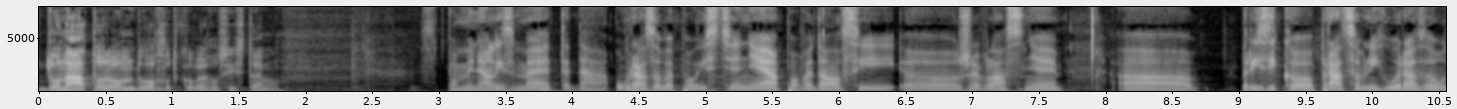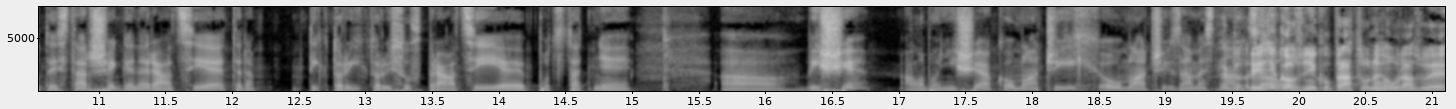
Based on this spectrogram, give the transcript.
donátorom dôchodkového systému. Spomínali sme teda úrazové poistenie a povedal si, e, že vlastne e, riziko pracovných úrazov tej staršej generácie, teda tí, ktorí, ktorí sú v práci, je podstatne e, vyššie alebo nižšie ako u mladších, u mladších zamestnancov? Riziko vzniku pracovného úrazu je,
